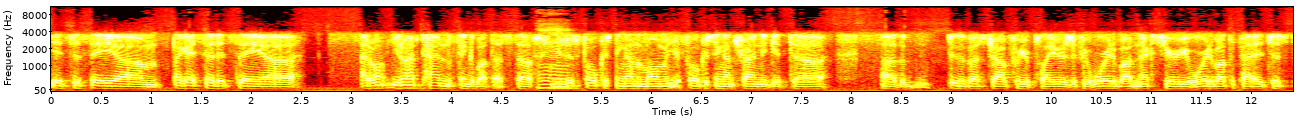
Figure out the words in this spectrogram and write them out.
it's just a um, like I said, it's a. Uh, I don't. You don't have time to think about that stuff. Mm-hmm. You're just focusing on the moment. You're focusing on trying to get uh, uh, the, do the best job for your players. If you're worried about next year, you're worried about the past. It just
